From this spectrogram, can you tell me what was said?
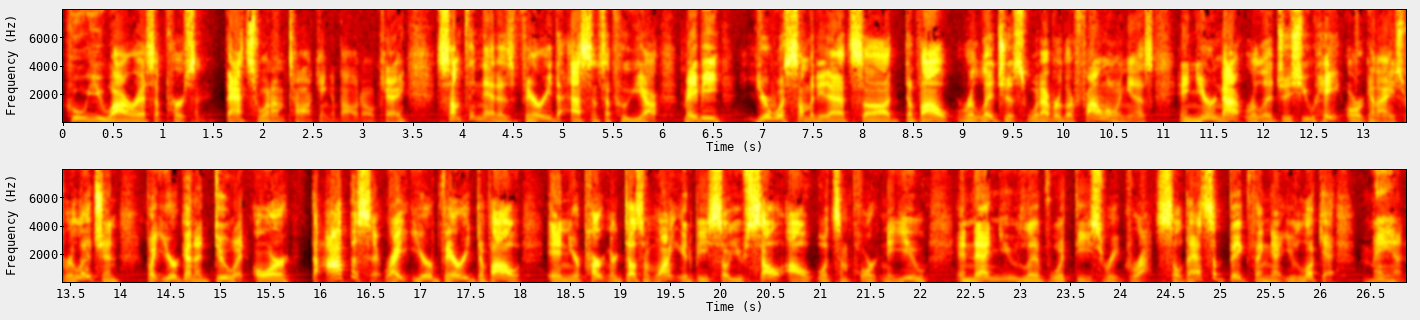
who you are as a person. That's what I'm talking about, okay? Something that is very the essence of who you are. Maybe you're with somebody that's uh, devout, religious, whatever their following is, and you're not religious, you hate organized religion, but you're going to do it. Or the opposite, right? You're very devout and your partner doesn't want you to be, so you sell out what's important to you, and then you live with these regrets. So that's a big thing that you look at. Man,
